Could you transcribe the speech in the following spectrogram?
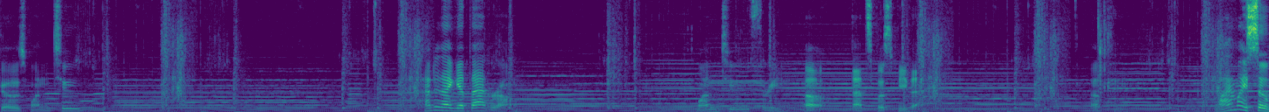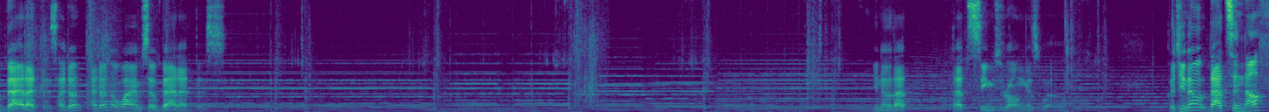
Goes one, two. How did I get that wrong? One, two, three. Oh, that's supposed to be that. Okay. Why am I so bad at this? I don't I don't know why I'm so bad at this. You know that that seems wrong as well. But you know, that's enough.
